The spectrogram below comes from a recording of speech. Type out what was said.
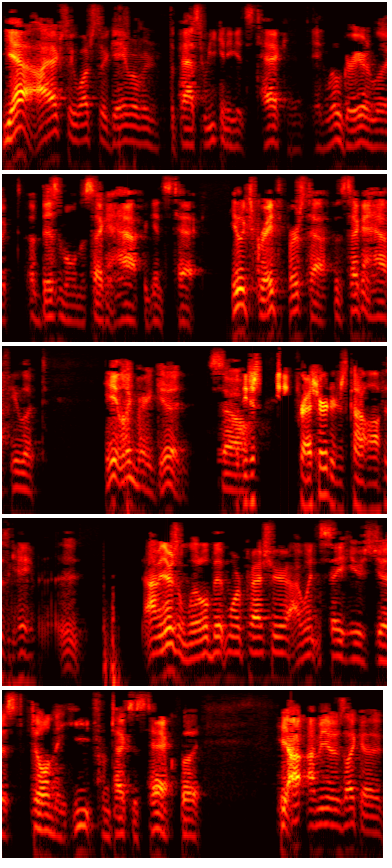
Yeah, I actually watched their game over the past weekend against Tech, and, and Will Grier looked abysmal in the second half against Tech. he looked great the first half, but the second half he looked he didn't look very good. So Was he just pressured or just kind of off his game? uh, I mean, there's a little bit more pressure. I wouldn't say he was just feeling the heat from Texas Tech, but he, I, I mean, it was like a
